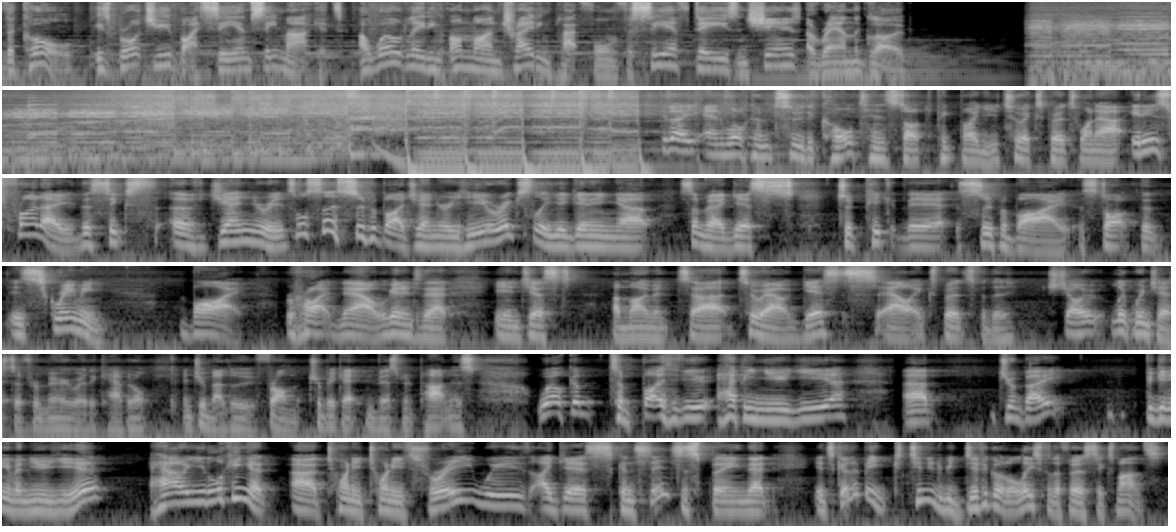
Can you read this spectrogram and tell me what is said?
The Call is brought to you by CMC Markets, a world leading online trading platform for CFDs and shares around the globe. G'day and welcome to the call 10 stocks picked by you, two experts, one hour. It is Friday, the 6th of January. It's also Super Buy January here. Actually, you're getting uh, some of our guests to pick their super buy, stock that is screaming buy right now. We'll get into that in just a moment. Uh, to our guests, our experts for the show, Luke Winchester from Merewether Capital and Jun Bei Liu from Tribeca Investment Partners. Welcome to both of you. Happy New Year. Uh, Jun Bei, beginning of a new year. How are you looking at uh, 2023 with, I guess, consensus being that it's going to be continue to be difficult at least for the first six months.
